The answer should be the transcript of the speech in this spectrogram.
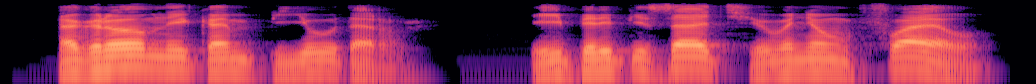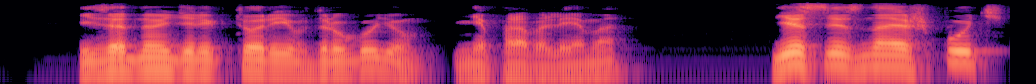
— огромный компьютер, и переписать в нем файл из одной директории в другую не проблема, если знаешь путь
